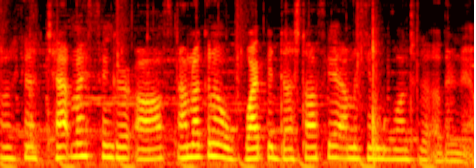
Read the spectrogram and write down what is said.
I'm just to tap my finger off. I'm not going to wipe the dust off yet. I'm just going to move on to the other nail.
